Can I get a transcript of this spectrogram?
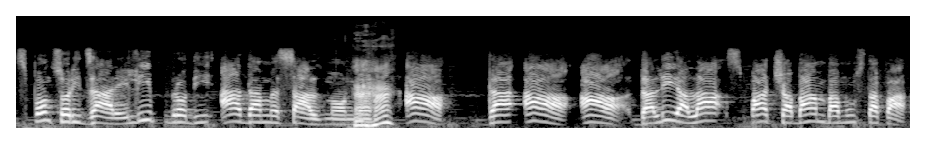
sponsorizzare il libro di Adam Salmon. Ah. A da A a da lì a là spaccia bamba Mustafa.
